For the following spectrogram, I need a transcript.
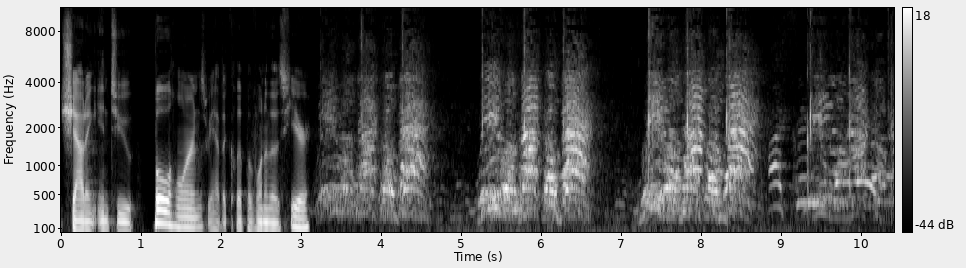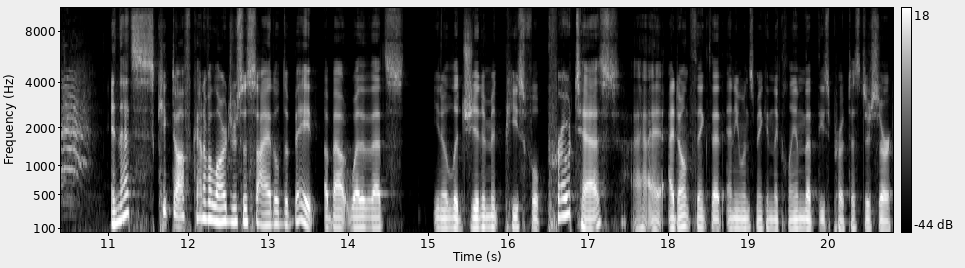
shouting into bullhorns. We have a clip of one of those here. We will not go back. We will not go back. We will not go back. We will not go back. And that's kicked off kind of a larger societal debate about whether that's you know legitimate peaceful protest. I, I don't think that anyone's making the claim that these protesters are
